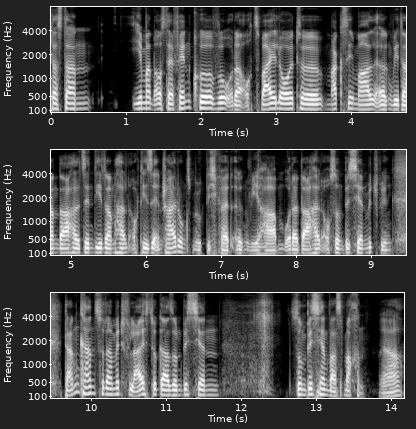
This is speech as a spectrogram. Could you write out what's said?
dass dann jemand aus der Fankurve oder auch zwei Leute maximal irgendwie dann da halt sind, die dann halt auch diese Entscheidungsmöglichkeit irgendwie haben oder da halt auch so ein bisschen mitspielen. Dann kannst du damit vielleicht sogar so ein bisschen so ein bisschen was machen, ja,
